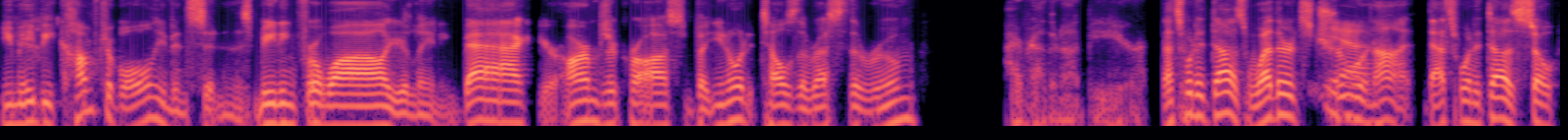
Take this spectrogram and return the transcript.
You may be comfortable. You've been sitting in this meeting for a while. You're leaning back. Your arms are crossed. But you know what it tells the rest of the room? I'd rather not be here. That's what it does. Whether it's true yeah. or not, that's what it does. So,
